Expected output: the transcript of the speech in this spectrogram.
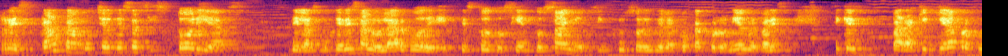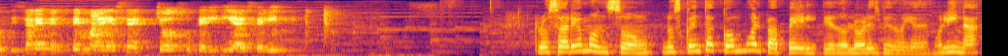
rescata muchas de esas historias de las mujeres a lo largo de estos 200 años, incluso desde la época colonial, me parece. Así que para quien quiera profundizar en el tema ese, yo sugeriría ese libro. Rosario Monzón nos cuenta cómo el papel de Dolores Bedoya de Molina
